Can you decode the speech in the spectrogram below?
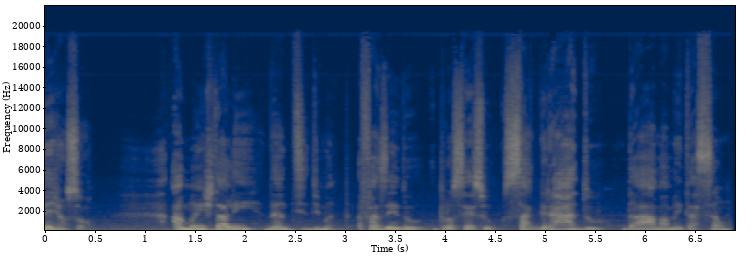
Vejam só. A mãe está ali dando, de, fazendo o processo sagrado da amamentação,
